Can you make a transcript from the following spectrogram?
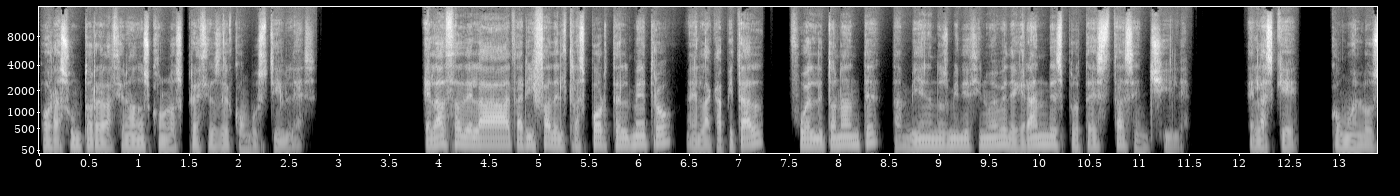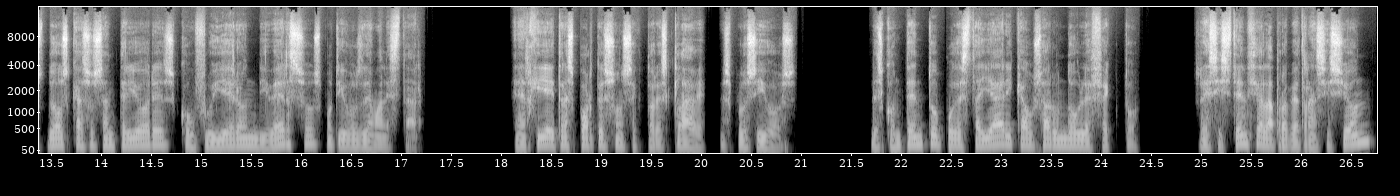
por asuntos relacionados con los precios del combustibles. El alza de la tarifa del transporte del metro en la capital fue el detonante, también en 2019, de grandes protestas en Chile, en las que, como en los dos casos anteriores, confluyeron diversos motivos de malestar. Energía y transporte son sectores clave, explosivos, descontento puede estallar y causar un doble efecto, resistencia a la propia transición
